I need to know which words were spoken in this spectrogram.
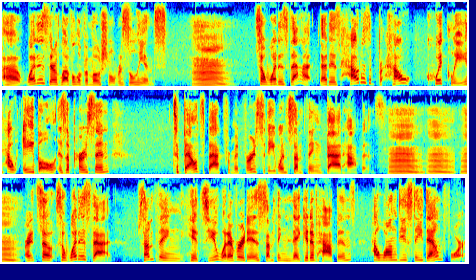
uh, what is their level of emotional resilience? Mm. so what is that? That is how does a, how quickly how able is a person to bounce back from adversity when something bad happens? Mm, mm, mm. right? So so what is that? Something hits you whatever it is something negative happens how long do you stay down for?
